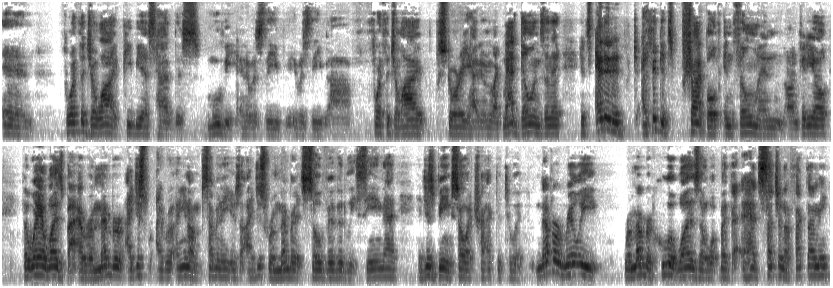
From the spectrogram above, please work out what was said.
And Fourth of July, PBS had this movie, and it was the it was the uh, Fourth of July story. Had know, like Matt Dillon's in it. It's edited. I think it's shot both in film and on video. the way it was, but I remember, I just, I, you know, I'm seven, eight years old. I just remember it so vividly seeing that and just being so attracted to it. Never really remembered who it was and what, but it had such an effect on me.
